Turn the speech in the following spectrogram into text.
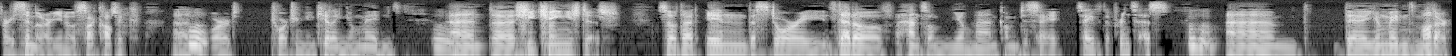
very similar, you know, psychotic uh, Mm. word torturing and killing young maidens, Mm. and uh, she changed it so that in the story, instead of a handsome young man coming to sa- save the princess, Mhm. um, the young maiden's mother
